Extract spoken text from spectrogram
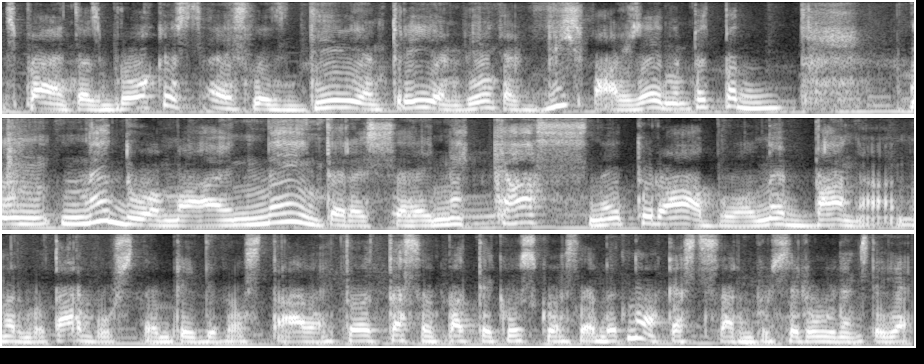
Es paēdu tās brokastis, es līdz 2, 3 vienkārši vispār uz pat Un nedomāju, neinteresēju nekas, ne tur ābolu, ne banānu. Varbūt arbūs tajā brīdī vēl stāvēja. Tas man patīk uzkostēt, bet no, kas tas arbūs ir ūdens tikai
